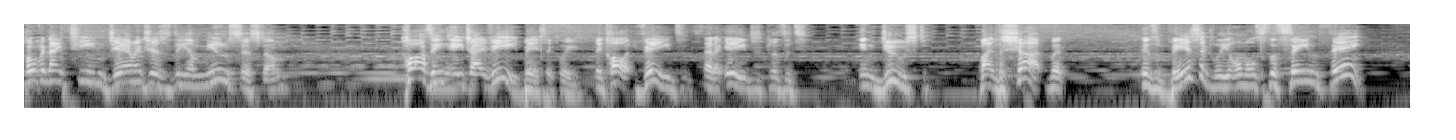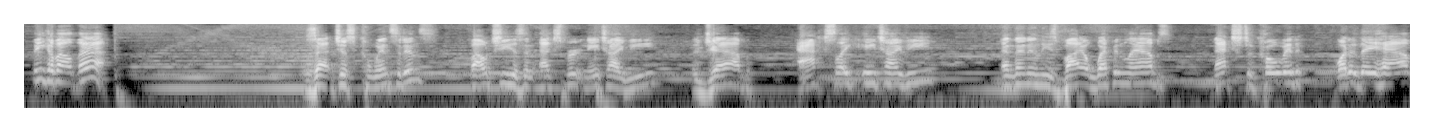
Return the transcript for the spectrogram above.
COVID 19 damages the immune system, causing HIV, basically. They call it VAIDS instead of AIDS because it's induced by the shot, but it's basically almost the same thing. Think about that. Is that just coincidence? Fauci is an expert in HIV. The jab acts like HIV. And then in these bioweapon labs, next to COVID, what do they have?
